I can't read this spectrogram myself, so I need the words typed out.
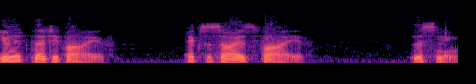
Unit 35. Exercise 5. Listening.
